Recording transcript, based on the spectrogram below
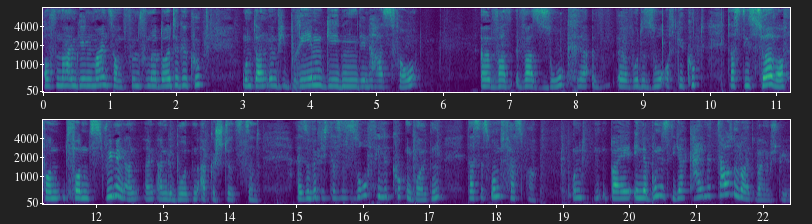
Hoffenheim gegen Mainz haben 500 Leute geguckt und dann irgendwie Bremen gegen den HSV äh, war, war so äh, wurde so oft geguckt, dass die Server von, von Streaming-Angeboten -An abgestürzt sind. Also wirklich, dass es so viele gucken wollten, das ist unfassbar. Und bei, in der Bundesliga keine 1000 Leute bei einem Spiel.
